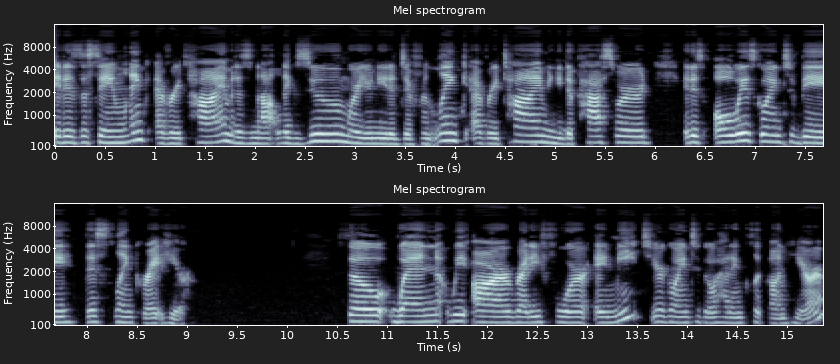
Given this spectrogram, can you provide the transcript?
It is the same link every time. It is not like Zoom where you need a different link every time. You need a password. It is always going to be this link right here. So when we are ready for a meet, you're going to go ahead and click on here.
